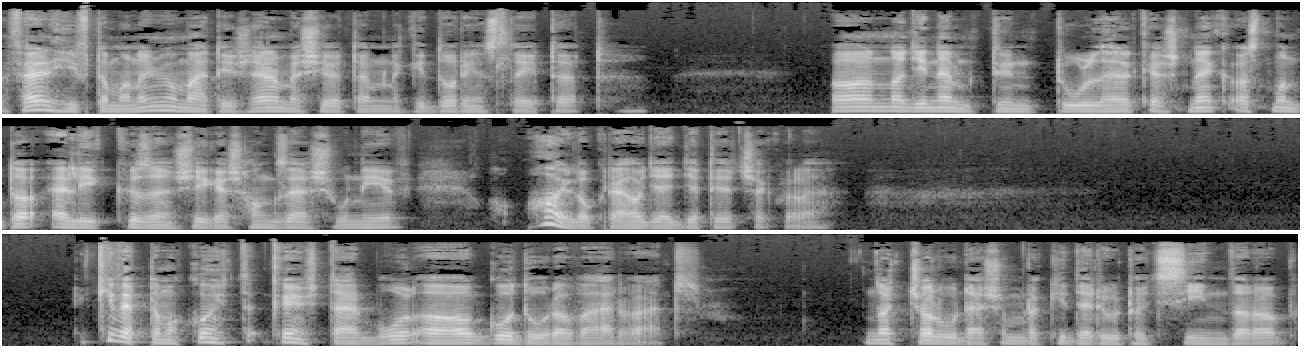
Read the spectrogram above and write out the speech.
Felhívtam a nagymamát, és elmeséltem neki Dorin Slater-t. A nagyi nem tűnt túl lelkesnek, azt mondta, elég közönséges hangzású név. Hajlok rá, hogy egyetértsek vele. Kivettem a könyvtárból a Godóra várvát. Nagy csalódásomra kiderült, hogy színdarab.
